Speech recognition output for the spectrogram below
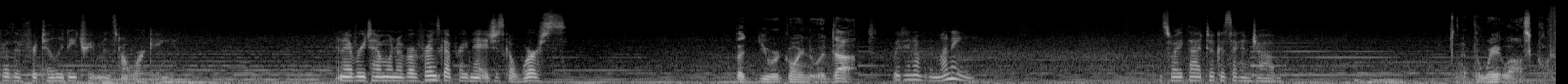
for the fertility treatments not working. And every time one of our friends got pregnant, it just got worse. But you were going to adopt. We didn't have the money. That's why I thought I took a second job. At the weight loss clinic.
